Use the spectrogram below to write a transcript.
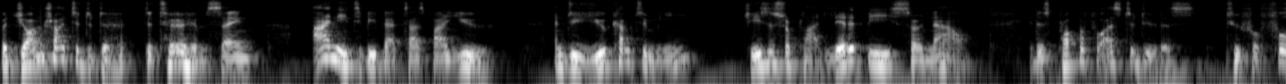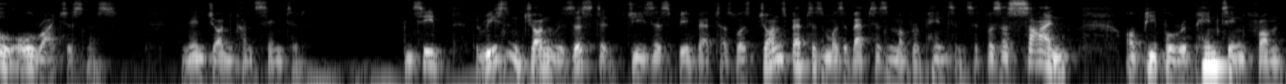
But John tried to deter him, saying, I need to be baptized by you, and do you come to me? Jesus replied, Let it be so now. It is proper for us to do this, to fulfill all righteousness. And then John consented. And see, the reason John resisted Jesus being baptized was John's baptism was a baptism of repentance. It was a sign of people repenting from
